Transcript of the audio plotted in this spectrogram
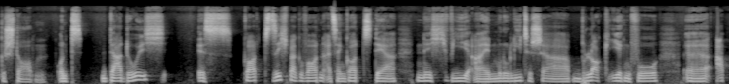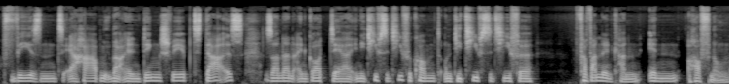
gestorben. Und dadurch ist Gott sichtbar geworden als ein Gott, der nicht wie ein monolithischer Block irgendwo äh, abwesend, erhaben über allen Dingen schwebt, da ist, sondern ein Gott, der in die tiefste Tiefe kommt und die tiefste Tiefe verwandeln kann in Hoffnung.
